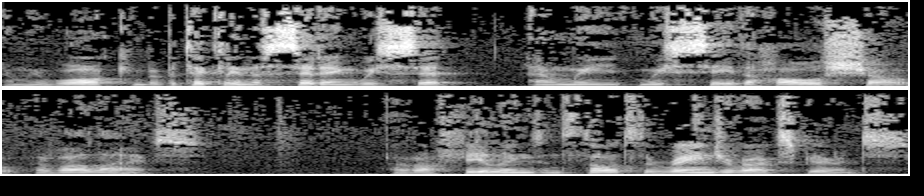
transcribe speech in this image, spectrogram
and we walk, but particularly in the sitting, we sit and we, we see the whole show of our lives of our feelings and thoughts, the range of our experience,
